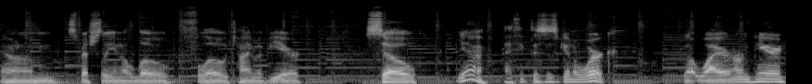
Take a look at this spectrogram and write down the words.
um, especially in a low flow time of year. So yeah, I think this is going to work. Got wire on here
